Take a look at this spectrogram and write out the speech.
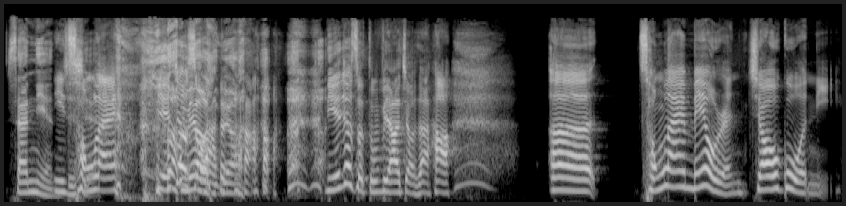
三年。你从来 研究所没有，你研究所读比较久的哈，呃，从来没有人教过你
